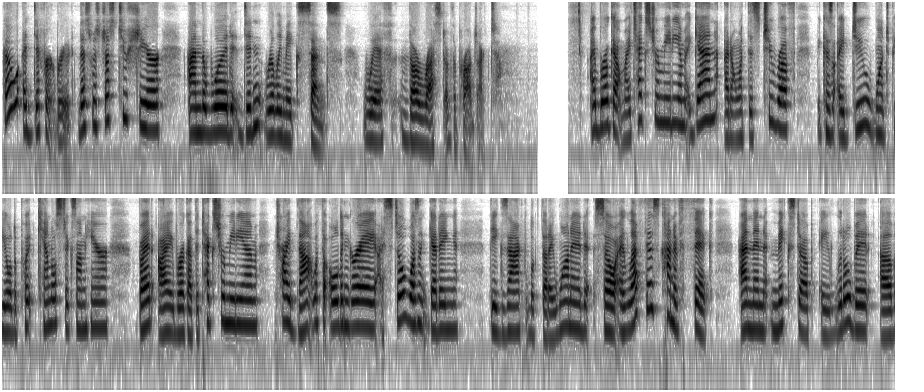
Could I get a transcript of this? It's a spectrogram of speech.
go a different route. This was just too sheer and the wood didn't really make sense with the rest of the project. I broke out my texture medium again. I don't want this too rough because I do want to be able to put candlesticks on here, but I broke out the texture medium, tried that with the Olden Gray. I still wasn't getting the exact look that I wanted, so I left this kind of thick and then mixed up a little bit of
